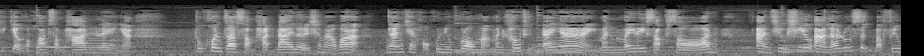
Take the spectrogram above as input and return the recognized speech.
ที่เกี่ยวกับความสัมพันธ์อะไรอย่างเงี้ยทุกคนจะสัมผัสได้เลยใช่ไหมว่า งานเขียนของคุณนิ้วกลมอะมันเข้าถึงได้ง่าย มันไม่ได้ซับซ้อน อ่านชิวๆอ่านแล้วรู้สึกแบบฟีล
